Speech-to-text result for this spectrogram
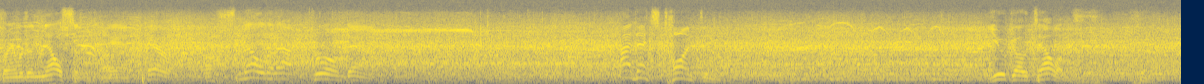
Kramer to Nelson. And Perry smelled it out and threw him down. ah, that's taunting. You go tell him.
